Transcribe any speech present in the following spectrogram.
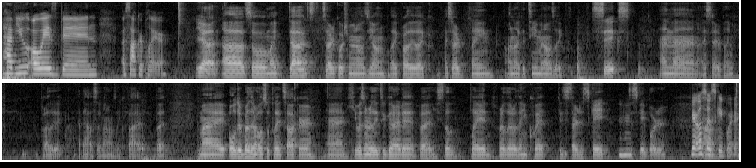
Have you always been a soccer player? Yeah. Uh, so my dad started coaching me when I was young. Like probably like I started playing on like a team when I was like six, and then I started playing probably like at the house like when I was like five. But my older brother also played soccer, and he wasn't really too good at it, but he still played for a little. Then he quit because he started to skate. He's a skateboarder. You're also a Um, skateboarder.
